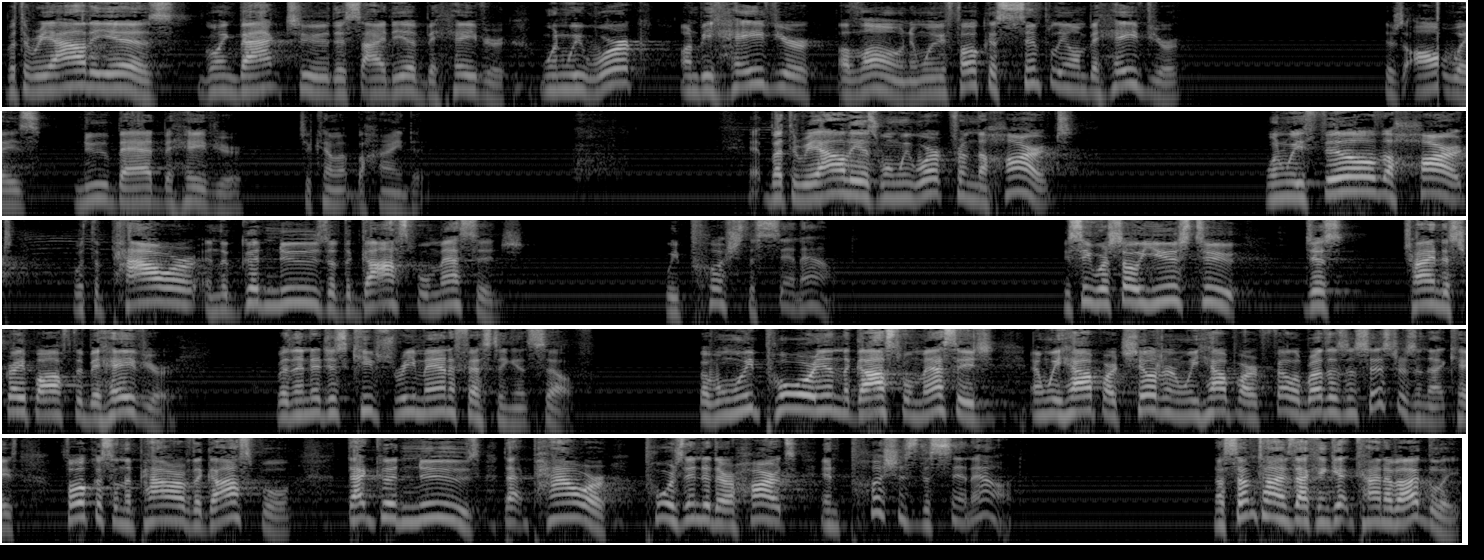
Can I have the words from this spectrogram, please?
But the reality is, going back to this idea of behavior, when we work on behavior alone and when we focus simply on behavior, there's always new bad behavior to come up behind it. But the reality is, when we work from the heart, when we fill the heart with the power and the good news of the gospel message, we push the sin out. You see, we're so used to just trying to scrape off the behavior, but then it just keeps remanifesting itself. But when we pour in the gospel message and we help our children, we help our fellow brothers and sisters in that case, focus on the power of the gospel, that good news, that power pours into their hearts and pushes the sin out. Now, sometimes that can get kind of ugly,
